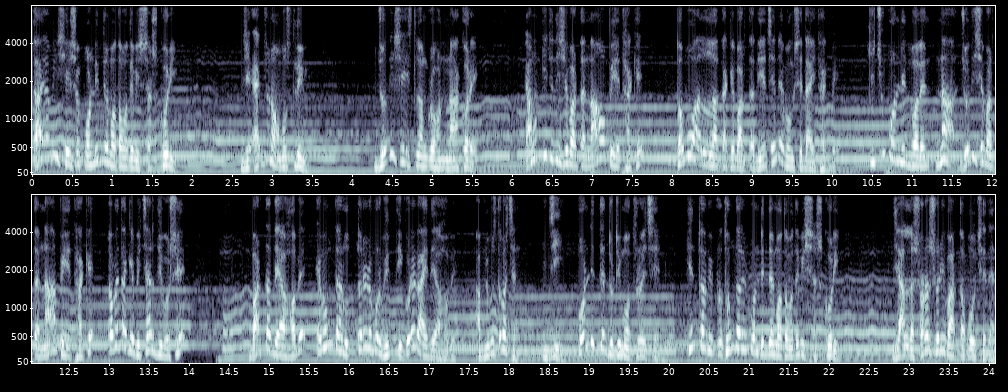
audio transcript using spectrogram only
তাই আমি সেই সব পণ্ডিতদের মতামতে বিশ্বাস করি। যে একজন অমুসলিম। যদি সে ইসলাম গ্রহণ না করে, এমনকি যদি সে বার্তা নাও পেয়ে থাকে তবু আল্লাহ তাকে বার্তা দিয়েছেন এবং সে দায়ী থাকবে। কিছু পণ্ডিত বলেন, না, যদি সে বার্তা না পেয়ে থাকে, তবে তাকে বিচার দিবসে বার্তা দেওয়া হবে এবং তার উত্তরের উপর ভিত্তি করে রায় দেওয়া হবে। আপনি বুঝতে পারছেন? জি, পণ্ডিতদের দুটি মত রয়েছে। কিন্তু আমি প্রথম দলের পণ্ডিতদের মতামতে বিশ্বাস করি যে আল্লাহ সরাসরি বার্তা পৌঁছে দেন।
